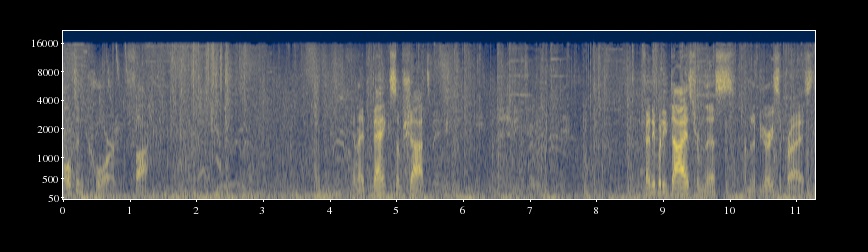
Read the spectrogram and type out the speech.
Molten Core. Fuck. Can I bank some shots, maybe? If anybody dies from this, I'm going to be very surprised.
